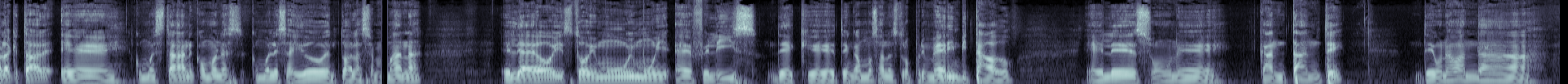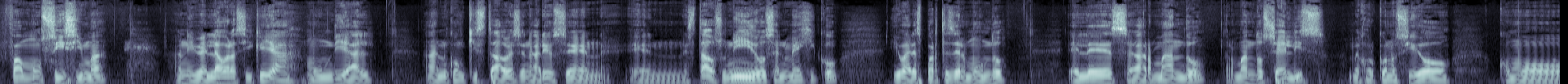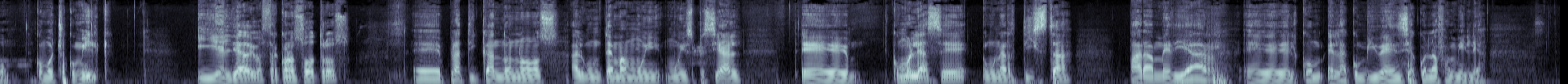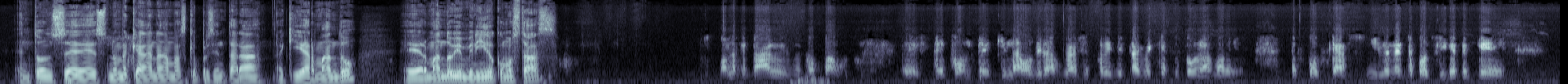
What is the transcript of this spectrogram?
Hola, ¿qué tal? Eh, ¿Cómo están? ¿Cómo les, ¿Cómo les ha ido en toda la semana? El día de hoy estoy muy, muy eh, feliz de que tengamos a nuestro primer invitado. Él es un eh, cantante de una banda famosísima a nivel ahora sí que ya mundial. Han conquistado escenarios en, en Estados Unidos, en México y varias partes del mundo. Él es Armando, Armando Celis, mejor conocido como, como Chocomilk. Y el día de hoy va a estar con nosotros eh, platicándonos algún tema muy, muy especial. Eh, ¿Cómo le hace un artista para mediar eh, la convivencia con la familia? Entonces, no me queda nada más que presentar a, aquí a Armando. Armando, bienvenido, ¿cómo estás? Hola, ¿qué tal? Este, Ponte, aquí nada, mira, gracias por invitarme a tu programa de, de podcast. Y la neta, pues fíjate que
